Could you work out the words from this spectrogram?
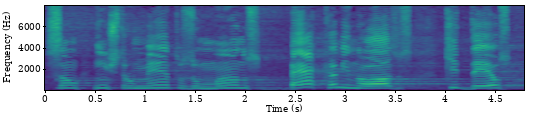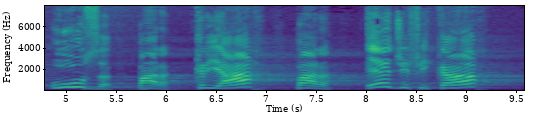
são instrumentos humanos pecaminosos que Deus usa para criar, para edificar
